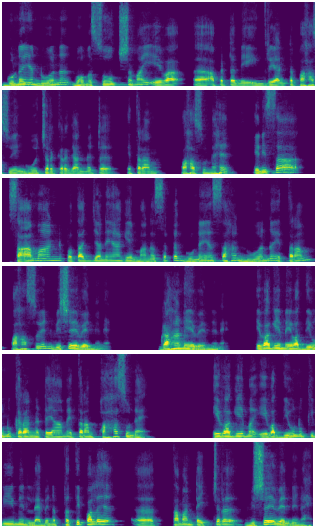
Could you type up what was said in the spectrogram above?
ගුණය නුවණ බොහොම සූක්ෂමයි ඒවා අපිට මේ ඉන්ද්‍රයන්ට පහසුවෙන් ගෝචර කරගන්නට එතරම් පහසු නැහැ ඒ නිසා සාමාන්‍ය ප්‍රතඥයාගේ මනසට ගුණය සහ නුවණ එතරම් පහසුවෙන් විෂය වෙන්නේ නැහැ ග්‍රහණය වෙන්නේ නැහැ ඒ වගේම ඒවා දියුණු කරන්නට යාම තරම් පහසු නෑ. ඒ වගේම ඒවා දියුණු කිරීමෙන් ලැබෙන ප්‍රතිඵලය Tamanට එච්චර විෂය වෙන්නේ නැහැ.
